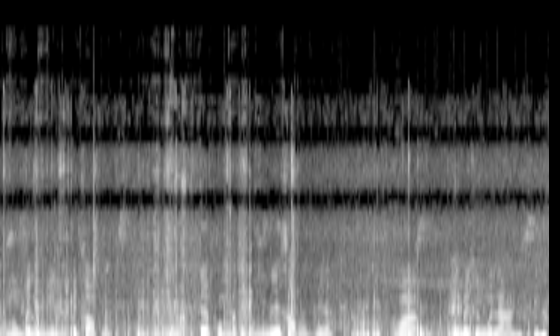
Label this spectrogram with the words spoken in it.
น้องหนุ่มไปโรงเรียนนะไปสอบนะแต่แต่ผมมัธยมยังไม่ได้สอบนะพี่นะเพราะว่า ยังไม่ถึงเวลานะพี่นะ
